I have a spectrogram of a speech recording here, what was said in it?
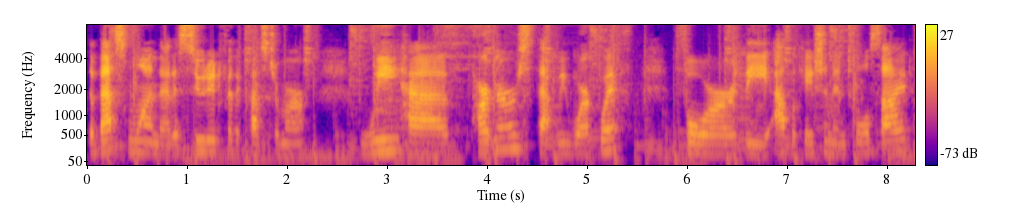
the best one that is suited for the customer. We have partners that we work with for the application and tool side.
